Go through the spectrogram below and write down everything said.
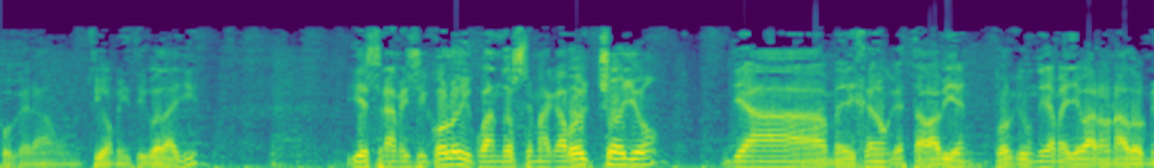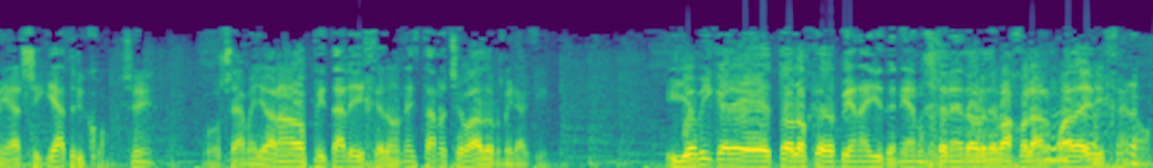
porque era un tío mítico de allí. Y ese era mi psicólogo, y cuando se me acabó el chollo, ya me dijeron que estaba bien, porque un día me llevaron a dormir al psiquiátrico. Sí. O sea, me llevaron al hospital y dijeron, esta noche va a dormir aquí. Y yo vi que todos los que dormían allí tenían un tenedor debajo de la almohada y dije, no,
